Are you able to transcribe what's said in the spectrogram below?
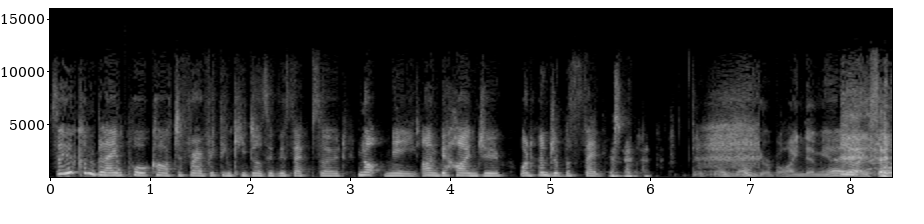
So who can blame Paul Carter for everything he does in this episode? Not me. I'm behind you 100%. I know you're behind him. Yeah. Anyway, so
